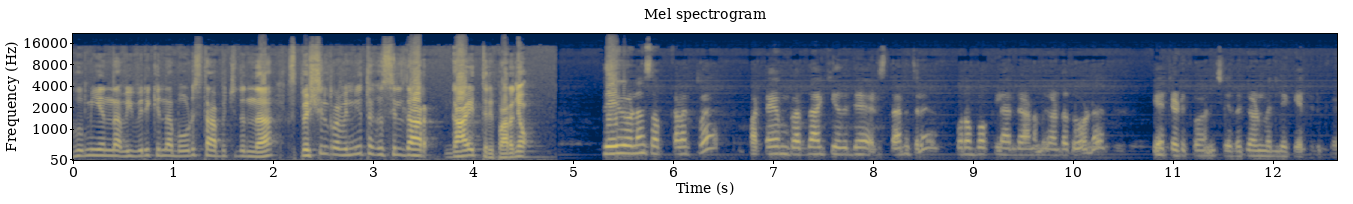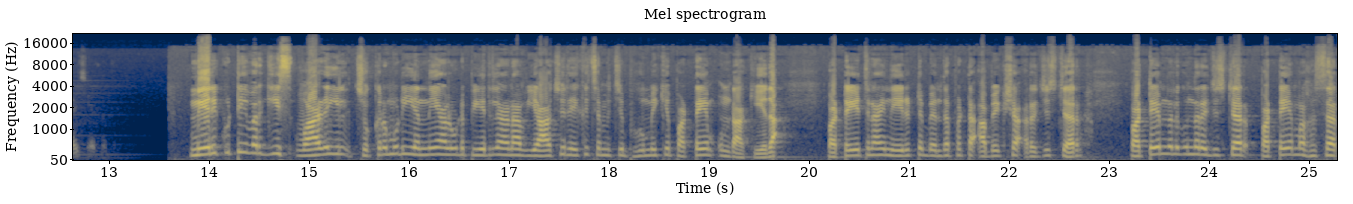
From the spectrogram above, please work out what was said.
ഭൂമിയെന്ന് വിവരിക്കുന്ന ബോർഡ് സ്ഥാപിച്ചതെന്ന് സ്പെഷ്യൽ റവന്യൂ തഹസിൽദാർ ഗായത്രി പറഞ്ഞു. ദേവികുളം സബ് കളക്ടർ പട്ടയം റദ്ദാക്കിയതിന്റെ അടിസ്ഥാനത്തിൽ പുറമ്പോക്ക് ലാൻഡാണെന്ന് കണ്ടതുകൊണ്ട് ഏറ്റെടുക്കുകയാണ് ചെയ്തത് ഗവൺമെന്റിലേക്ക് ഏറ്റെടുക്കുകയാണ് ചെയ്തത്. മേരിക്കുട്ടി വർഗീസ് വാഴയിൽ ചുക്രമുടി എന്നയാളുടെ പേരിലാണ് വ്യാജരേഖ ചമച്ച് ഭൂമിക്ക് പട്ടയം ഉണ്ടാക്കിയത്. പട്ടയത്തിനായി നേരിട്ട് ബന്ധപ്പെട്ട അപേക്ഷ രജിസ്റ്റർ പട്ടയം നൽകുന്ന രജിസ്റ്റർ പട്ടയ മഹസർ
